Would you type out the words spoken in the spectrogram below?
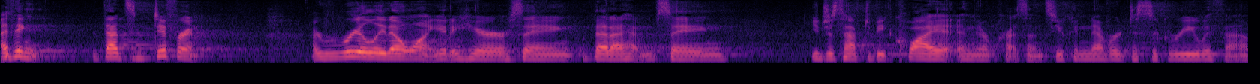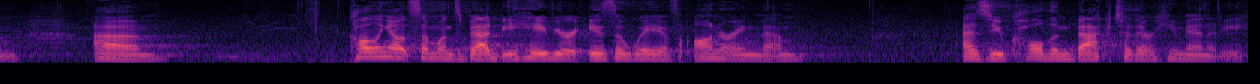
I think that's different. I really don't want you to hear saying that I am saying you just have to be quiet in their presence. You can never disagree with them. Um, Calling out someone's bad behavior is a way of honoring them as you call them back to their humanity.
